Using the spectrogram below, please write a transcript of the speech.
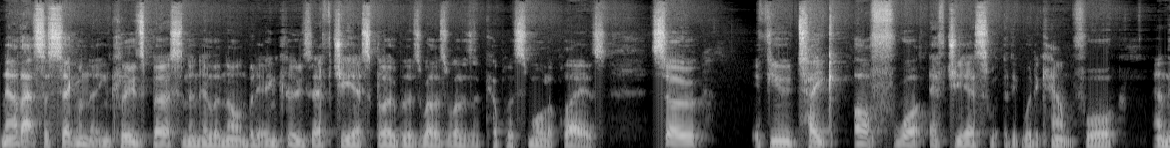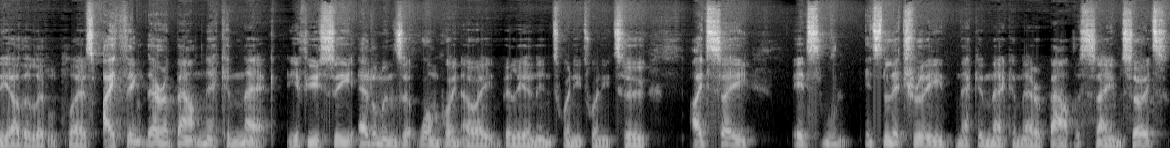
Now, that's a segment that includes Burson and Hill and Knowlton, but it includes FGS Global as well, as well as a couple of smaller players. So if you take off what FGS would account for and the other little players, I think they're about neck and neck. If you see Edelman's at 1.08 billion in 2022, I'd say it's it's literally neck and neck, and they're about the same. So it's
